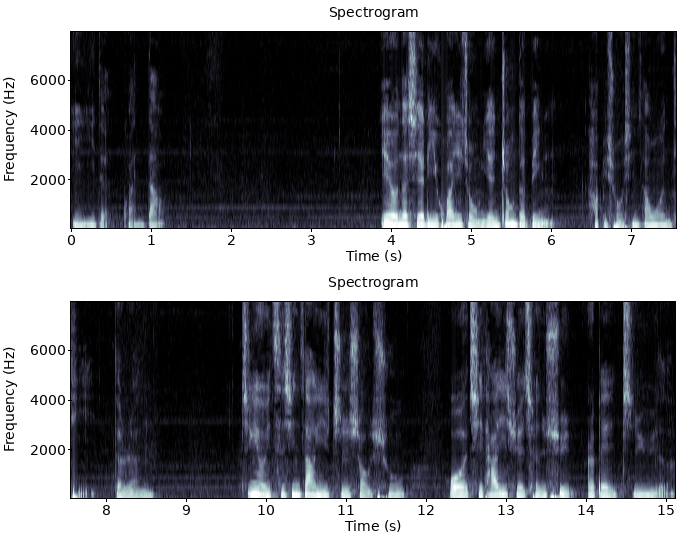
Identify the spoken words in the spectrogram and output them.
意义的管道。也有那些罹患一种严重的病，好比说心脏问题的人，经有一次心脏移植手术或其他医学程序而被治愈了，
